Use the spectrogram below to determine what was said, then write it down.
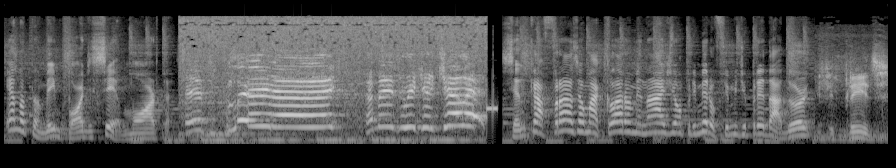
ela também pode ser morta. It's bleeding! That means we can kill it! Sendo que a frase é uma clara homenagem ao primeiro filme de Predador, If it bleeds,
